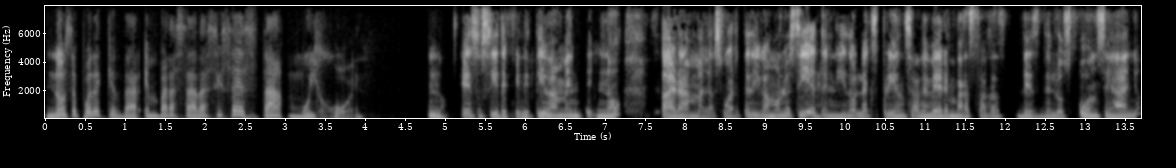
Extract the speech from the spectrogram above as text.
No se puede quedar embarazada si se está muy joven. No, eso sí, definitivamente no. Para mala suerte, digámoslo así, he tenido la experiencia de ver embarazadas desde los 11 años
